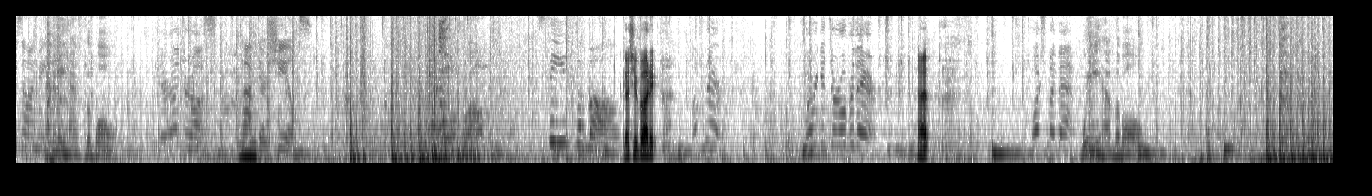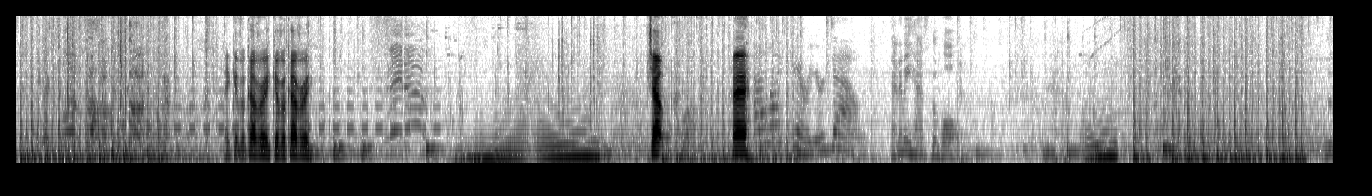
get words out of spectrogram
on me. Enemy has the ball. They're under us. Hack their shields. Seize the ball. Got you, buddy. Up there. Targets are over there. Uh, Watch my back. We have the ball. Hey, good recovery. Good recovery. Ciao. Hey. Allied carrier down. Enemy has the ball.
